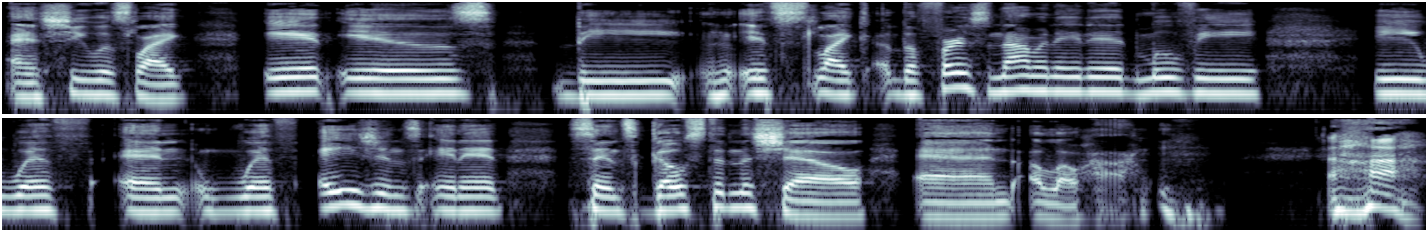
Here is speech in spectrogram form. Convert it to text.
And she was like, it is the, it's like the first nominated movie with, and with Asians in it since Ghost in the Shell and Aloha.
